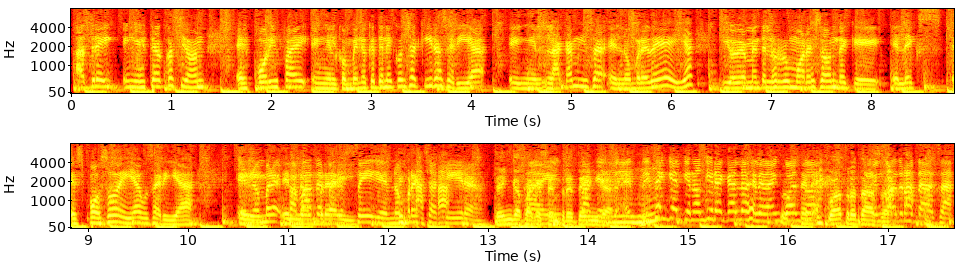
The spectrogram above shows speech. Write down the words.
a Drake, en esta ocasión Spotify en el convenio que tiene con Shakira sería en el- la camisa usa el nombre de ella y obviamente los rumores son de que el ex esposo de ella usaría El eh, nombre, papá nombre te ahí. el nombre es Shakira. Venga, para que se entretenga. Dicen que el que no quiere a Carlos se le da en cuánto? Cuatro tazas. En cuatro tazas.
